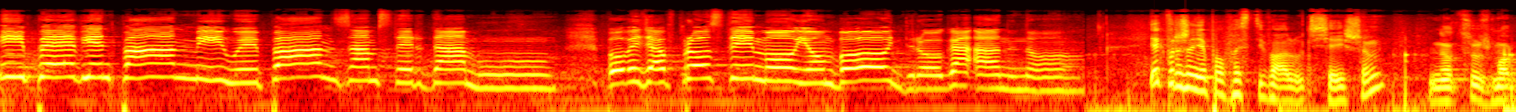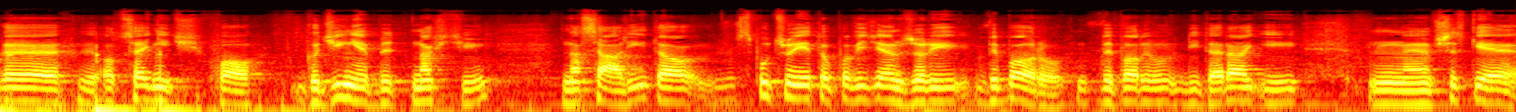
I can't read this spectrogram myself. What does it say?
I pewien pan, miły pan z Amsterdamu powiedział wprost ty moją bądź droga Anno. Jak wrażenie po festiwalu dzisiejszym? No cóż, mogę ocenić po godzinie bytności na sali, to współczuję, to powiedziałem, jury wyboru, wyboru lidera i mm, wszystkie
